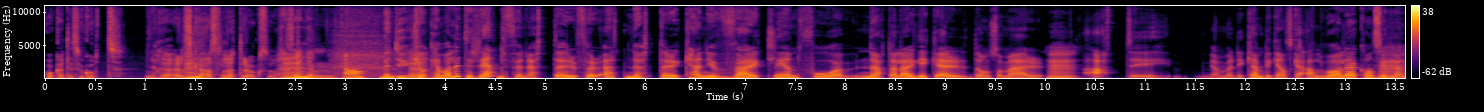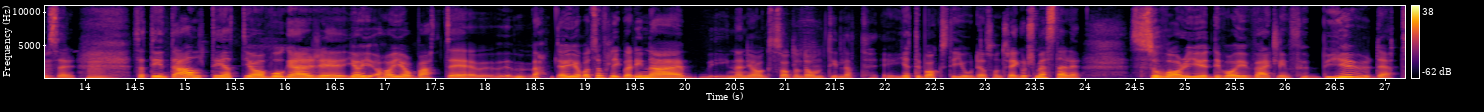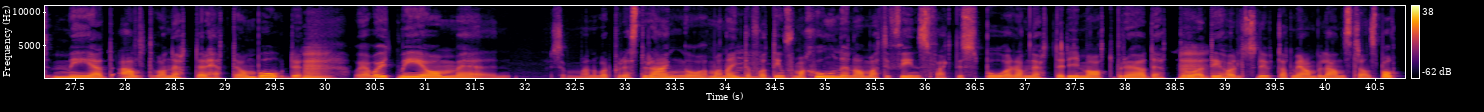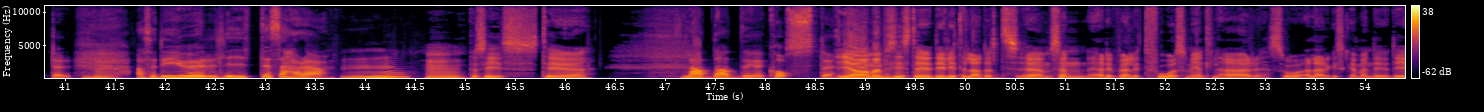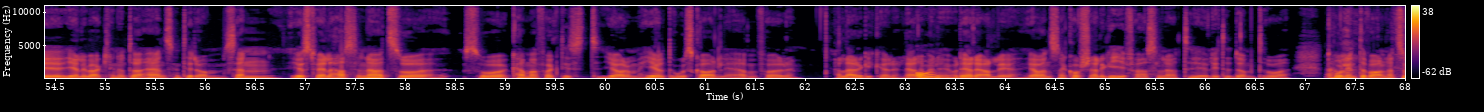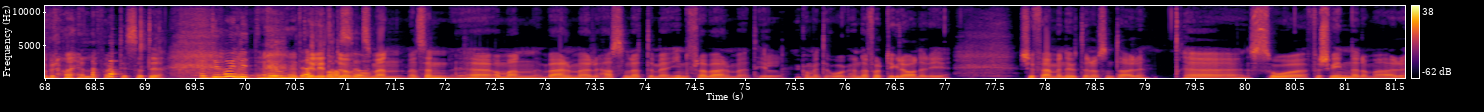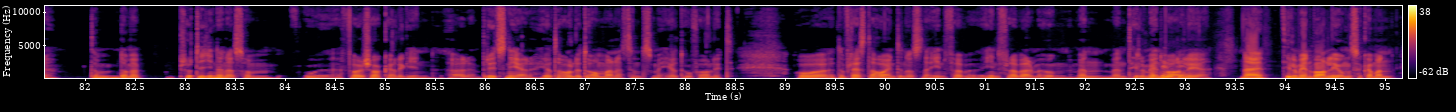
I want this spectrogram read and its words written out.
Och att det är så gott. Jag älskar mm. hasselnötter också. Mm. Ja. Men du, jag kan vara lite rädd för nötter. För att nötter kan ju verkligen få nötallergiker, de som är, mm. att eh, ja, men det kan bli ganska allvarliga konsekvenser. Mm, mm. Så att det är inte alltid att jag vågar, eh, jag har jobbat, eh, jag har jobbat som flygvärdinna innan jag sadlade om till att ge tillbaks till jorden som trädgårdsmästare. Så var det ju, det var ju verkligen förbjudet med allt vad nötter hette ombord. Mm. Och jag var ju med om liksom, man har varit på restaurang och man har inte mm. fått informationen om att det finns faktiskt spår av nötter i matbrödet mm. och det har slutat med ambulanstransporter. Mm. Alltså det är ju lite så här, mm. mm precis, det laddad eh, kost. Ja, men precis, det, det är lite laddat. Um, sen är det väldigt få som egentligen är så allergiska, men det, det gäller verkligen att ta hänsyn till dem. Sen just för hasselnöt så, så kan man faktiskt göra dem helt oskadliga även för allergiker lärde mig det. Och det hade jag aldrig, jag har en sån här korsallergi för hasselnöt, det är lite dumt och tål oh. inte valnöt så bra heller faktiskt. Så det, det var ju lite dumt Det är lite dumt, så. men, men sen eh, om man värmer hasselnötter med infravärme till, jag kommer inte ihåg, 140 grader i 25 minuter och sånt där, eh, så försvinner de här, de, de här proteinerna som förorsakar allergin är, bryts ner helt och hållet omvandlas till något som är helt ofarligt. Och de flesta har inte någon sån här infra, infravärmeugn, men, men till och med en vanlig, nej, till och med en vanlig ugn så kan man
